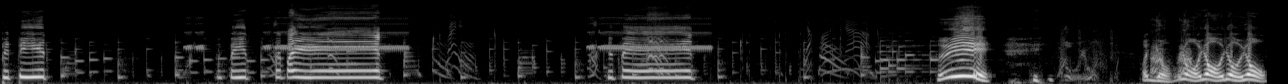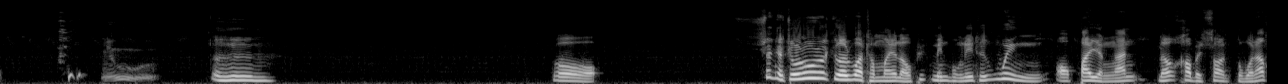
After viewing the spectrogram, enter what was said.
ปิดปิดปิดปิดปิดปิดปิดเฮ้ยโอ้โยโยโยโยโยเออก็ ฉันอยากจะรู้เหลือเกินว่าทำไมเหล่าพิกมินพวกนี้ถึงวิ่งออกไปอย่างนั้น แล้วเข้าไปซ่อนตัวนัก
